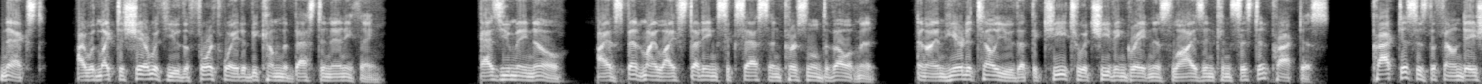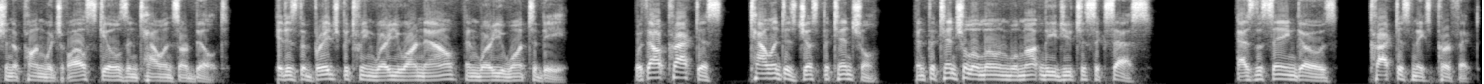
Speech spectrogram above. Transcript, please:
Next, I would like to share with you the fourth way to become the best in anything. As you may know, I have spent my life studying success and personal development, and I am here to tell you that the key to achieving greatness lies in consistent practice. Practice is the foundation upon which all skills and talents are built. It is the bridge between where you are now and where you want to be. Without practice, talent is just potential, and potential alone will not lead you to success. As the saying goes, practice makes perfect,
